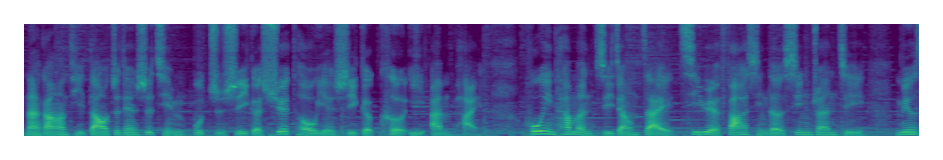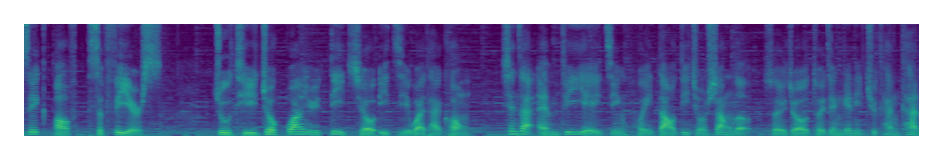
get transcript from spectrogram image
那刚刚提到这件事情，不只是一个噱头，也是一个刻意安排，呼应他们即将在七月发行的新专辑《Music of Spheres》，主题就关于地球以及外太空。现在 MV 也已经回到地球上了，所以就推荐给你去看看。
